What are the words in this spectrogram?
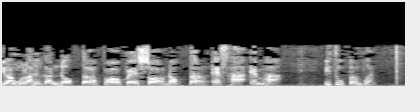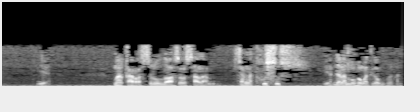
yang melahirkan dokter, profesor, dokter, SH, MH. Itu perempuan. Ya. Maka Rasulullah SAW sangat khusus ya, dalam menghormati kaum perempuan.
